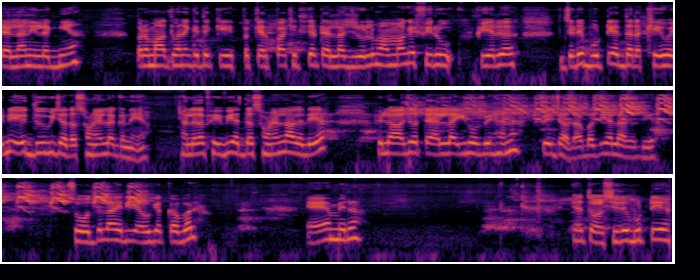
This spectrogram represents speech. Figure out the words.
ਟੈਲਾਂ ਨਹੀਂ ਲੱਗੀਆਂ। ਪਰਮਾਤਮਾ ਨੇ ਕਿਤੇ ਕੀ- ਕਿਰਪਾ ਕੀਤੀ ਤਾਂ ਟੈਲਾਂ ਜ਼ਰੂਰ ਲਵਾਵਾਂਗੇ, ਫਿਰ ਉਹ- ਫਿਰ ਜਿਹੜੇ ਬੂਟੇ ਇੱਧਰ ਰੱਖੇ ਹੋਏ ਨੇ, ਇਹ ਇਦੋਂ ਵੀ ਜ਼ਿਆਦਾ ਸੋਹਣੇ ਲੱਗਣੇ ਆ। ਹਾਲੇ ਤਾਂ ਫਿਰ ਵੀ ਇੱਦਾਂ ਸੋਹਣੇ ਲੱਗਦੇ ਆ। ਫਿਲਹਾਲ ਜਦੋਂ ਟੈਲ ਲਾਈ ਹੋਵੇ ਹੈ ਨਾ ਫਿਰ ਜ਼ਿਆਦਾ ਵਧੀਆ ਲੱਗਦੀ ਆ। ਸੋ ਉਧਰਲਾ ਏਰੀਆ ਹੋ ਗਿਆ ਕਵਰ ਇਹ ਆ ਮੇਰਾ। ਇਹ ਤੁਲਸੀ ਦੇ ਬੂਟੇ ਆ।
